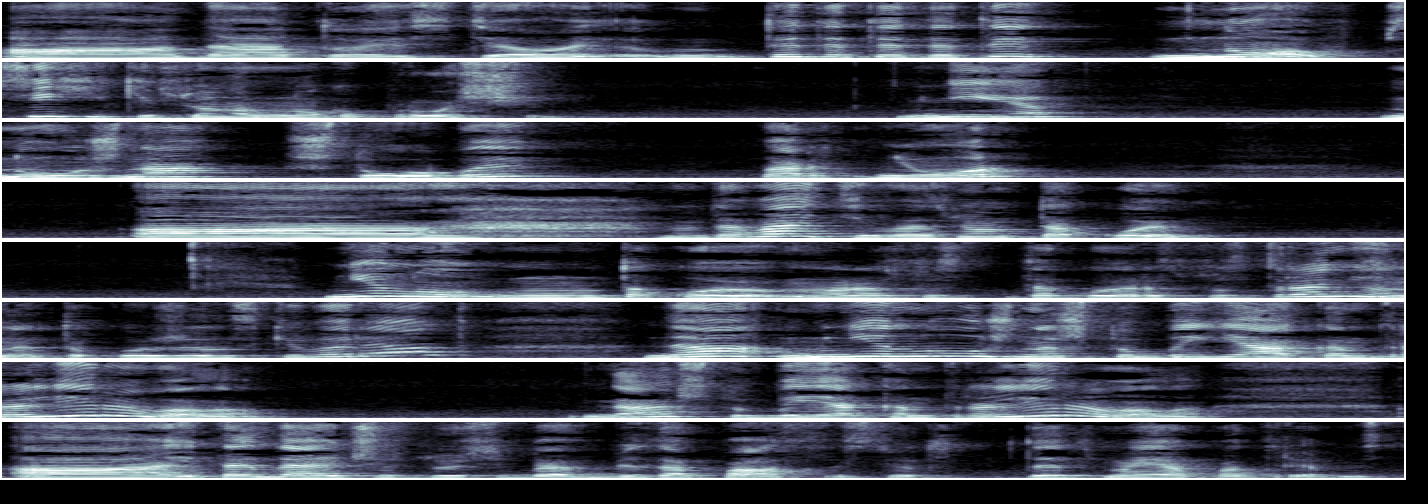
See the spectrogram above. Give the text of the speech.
а, да, то есть ты-ты-ты-ты-ты, но в психике все намного проще. Мне нужно, чтобы партнер а, ну, давайте возьмем такой, мне, ну, такой, такой распространенный, такой женский вариант, да, мне нужно, чтобы я контролировала, да, чтобы я контролировала, а, и тогда я чувствую себя в безопасности. Вот это моя потребность.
